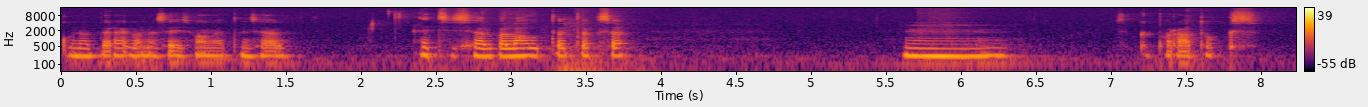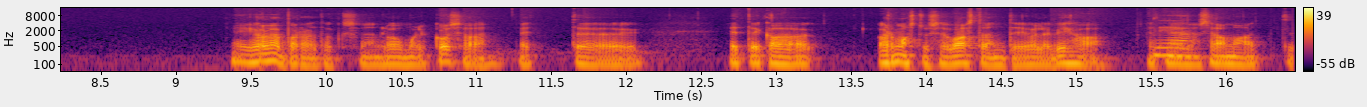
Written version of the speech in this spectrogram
kuna perekonnaseisuamet on seal, et siis seal ka lahutatakse mm,? sihuke paradoks. ei ole paradoks, see on loomulik osa, et, et ega armastuse vastand ei ole viha, et ja. need on samad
